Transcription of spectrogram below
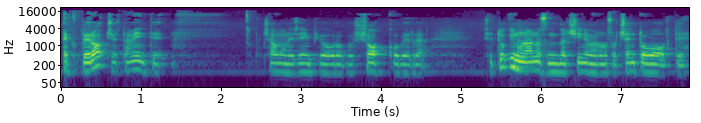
Ecco, però certamente facciamo un esempio proprio sciocco per se tu in un anno sei andato al cinema, non lo so, 100 volte,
